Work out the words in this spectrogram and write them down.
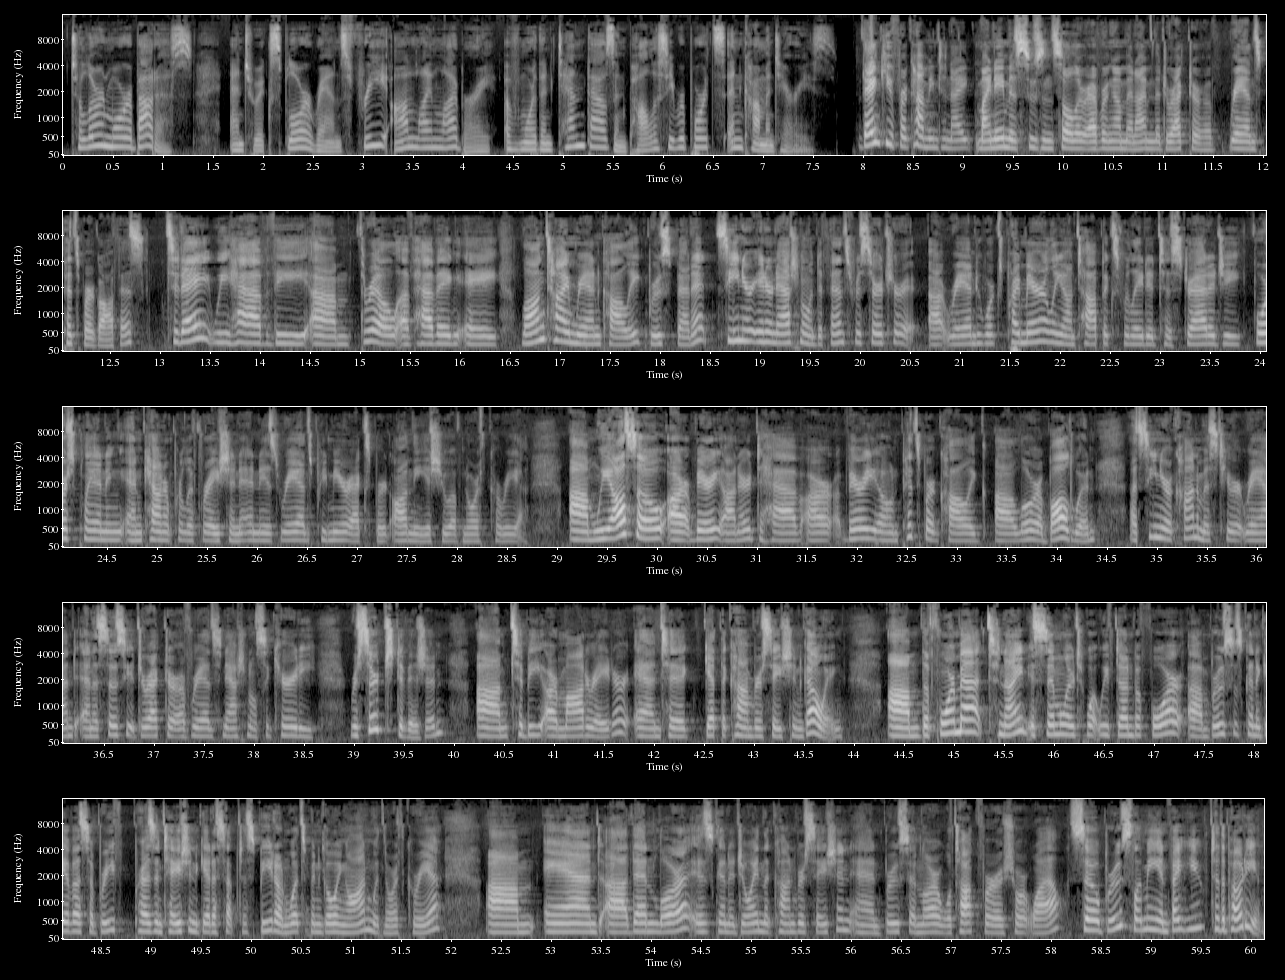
to learn more about us and to explore RAND's free online library of more than 10,000 policy reports and commentaries. Thank you for coming tonight. My name is Susan Solar Everingham, and I'm the director of RAND's Pittsburgh office. Today, we have the um, thrill of having a longtime RAND colleague, Bruce Bennett, senior international and defense researcher at RAND, who works primarily on topics related to strategy, force planning, and counterproliferation, and is RAND's premier expert on the issue of North Korea. Um, we also are very honored to have our very own Pittsburgh colleague, uh, Laura Baldwin, a senior economist here at RAND and associate director of RAND's National Security Research Division, um, to be our moderator and to get the conversation going. Um, the format tonight is similar to what we've done before. Um, Bruce is going to give us a brief presentation to get us up to speed on what's been going on with North Korea. Um, and uh, then Laura is going to join the conversation, and Bruce and Laura will talk for a short while. So, Bruce, let me invite you to the podium.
